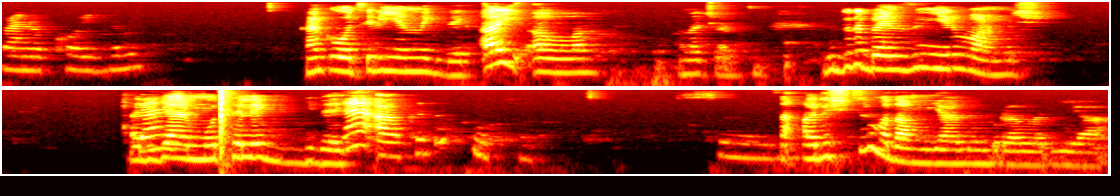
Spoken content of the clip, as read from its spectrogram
Ben de koydum. Kanka otelin yanına gidelim. Ay Allah. Bana çarptım. Burada da benzin yeri varmış. Hadi Ben- gel motele gidelim. He arkada mısın? Sen araştırmadan mı geldin buraları ya?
